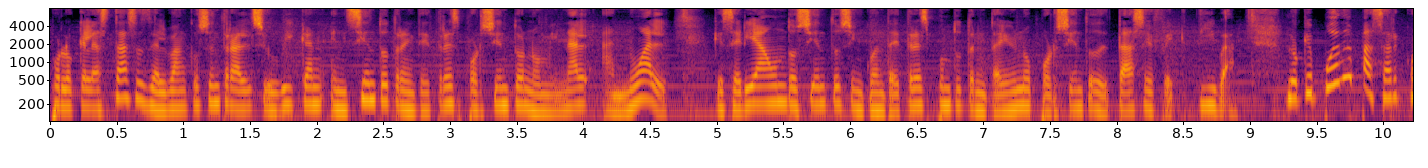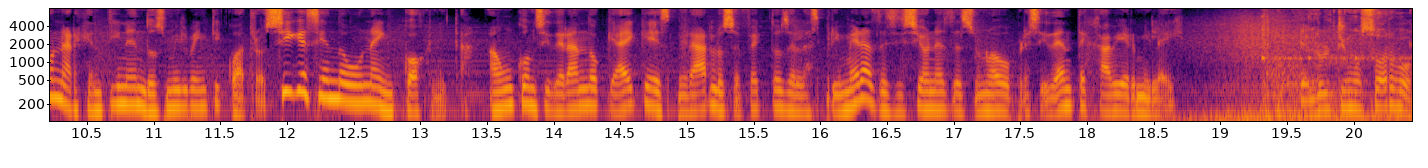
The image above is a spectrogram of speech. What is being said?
por lo que las tasas del Banco Central se ubican en 133% nominal anual, que sería un 253.31% de tasa efectiva. Lo que puede pasar con Argentina en 2024 sigue siendo una incógnita, aún considerando que hay que esperar los efectos de las primeras decisiones de su nuevo presidente Javier Milei. El último sorbo.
